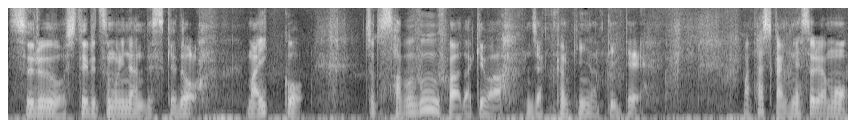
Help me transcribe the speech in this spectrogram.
スルーをしてるつもりなんですけどまあ1個ちょっとサブフーファーだけは若干気になっていてまあ確かにねそれはも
